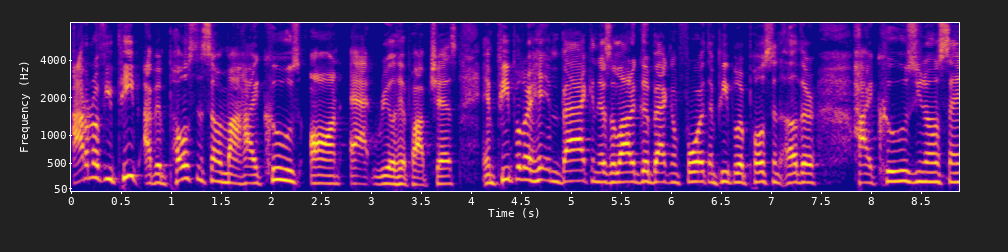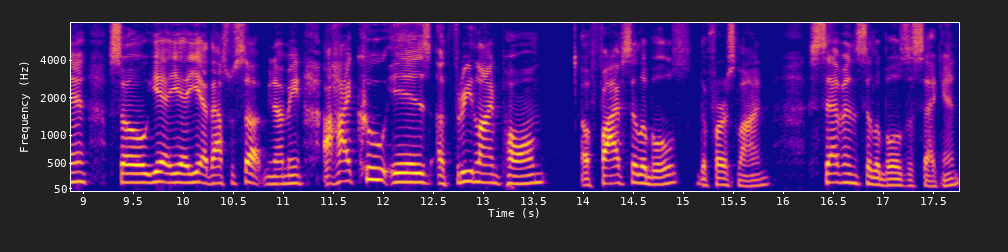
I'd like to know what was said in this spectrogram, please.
I don't know if you peep. I've been posting some of my haikus on at Real Hip Hop Chess, and people are hitting back, and there's a lot of good back and forth, and people are posting other haikus. You know what I'm saying? So yeah, yeah, yeah. That's what's up. You know what I mean? A haiku is a three line poem of five syllables, the first line, seven syllables the second,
